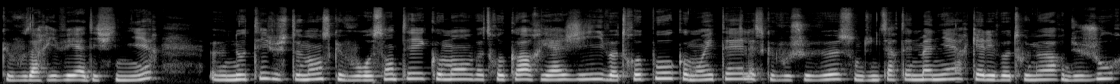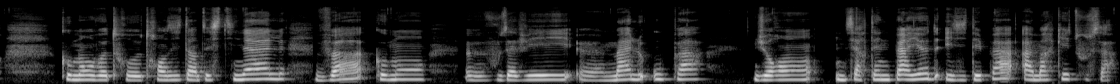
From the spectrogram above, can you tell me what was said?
que vous arrivez à définir, euh, noter justement ce que vous ressentez, comment votre corps réagit, votre peau, comment est-elle, est-ce que vos cheveux sont d'une certaine manière, quelle est votre humeur du jour, comment votre transit intestinal va, comment euh, vous avez mal ou pas durant une certaine période, n'hésitez pas à marquer tout ça.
